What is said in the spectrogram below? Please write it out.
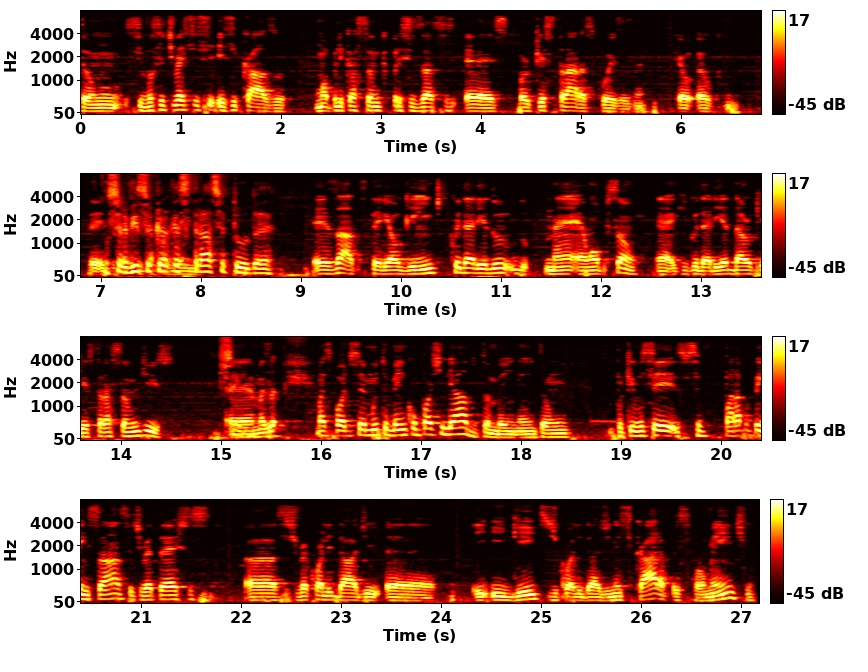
Então, se você tivesse esse, esse caso, uma aplicação que precisasse é, orquestrar as coisas, né? Que é, é o, o serviço tá que orquestrasse tudo, é. Exato, teria alguém que cuidaria do, do né, é uma opção, é, que cuidaria da orquestração disso. É, mas, mas pode ser muito bem compartilhado também, né? Então, porque você, se você parar para pensar, se tiver testes, uh, se tiver qualidade é, e, e, gates de qualidade nesse cara, principalmente,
